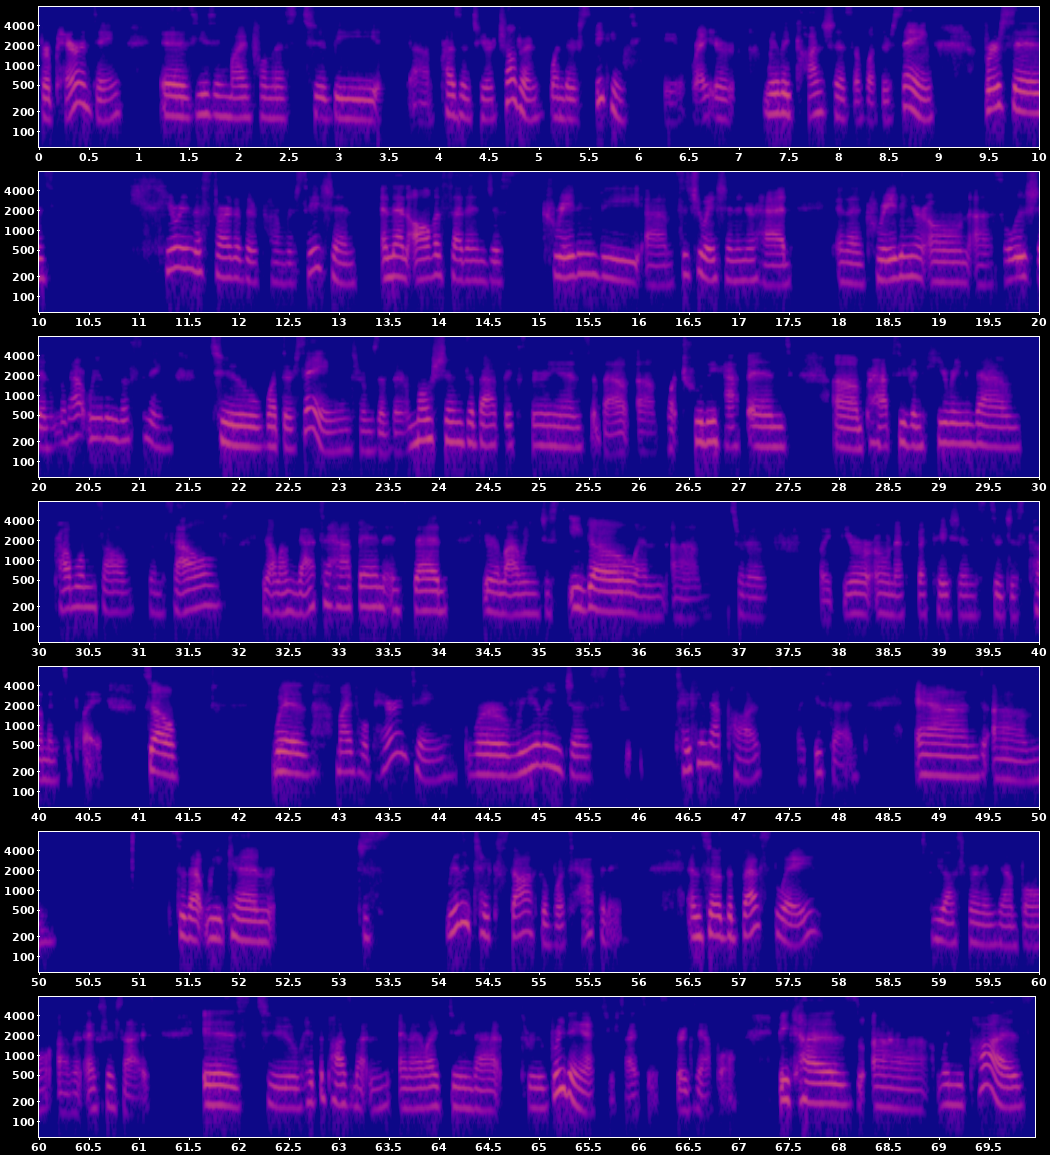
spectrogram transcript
for parenting is using mindfulness to be uh, present to your children when they're speaking to you, right? You're really conscious of what they're saying versus hearing the start of their conversation and then all of a sudden just creating the um, situation in your head and then creating your own uh, solution without really listening to what they're saying in terms of their emotions about the experience, about um, what truly happened, um, perhaps even hearing them problem solve themselves, you know, allowing that to happen. Instead, you're allowing just ego and um, sort of like your own expectations to just come into play. So, with mindful parenting, we're really just taking that pause, like you said, and um, so that we can just really take stock of what's happening. And so the best way, you asked for an example of an exercise, is to hit the pause button. And I like doing that through breathing exercises, for example, because uh, when you pause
